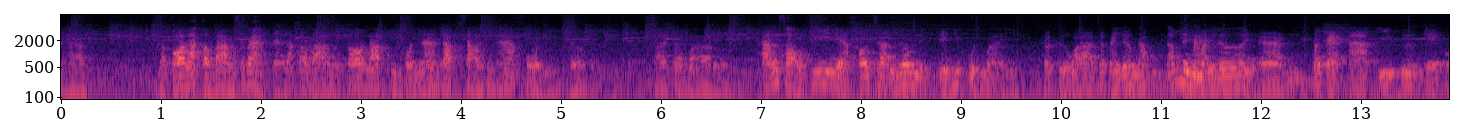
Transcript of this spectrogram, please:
นะครับ แล้วก็รักกระบังใช่ป่ะอ่ารักกระบังก็รับกี่คนนะรับ 35 คนเนอะรักกระบังทั้งสองที่เนี่ยเขาจะเริ่มเรียนญี่ปุ่นใหม่ ก็คือว่าจะไปเริ่มนับนับหนึ่งใหม่เลยอ่าตั้งแต่ R E U A O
